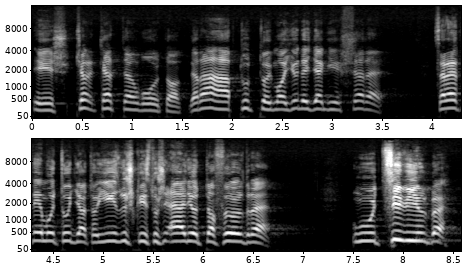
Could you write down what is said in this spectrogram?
és ketten voltak. De Ráháb tudta, hogy majd jön egy egész sereg. Szeretném, hogy tudjad, hogy Jézus Krisztus eljött a földre, úgy civilbe,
